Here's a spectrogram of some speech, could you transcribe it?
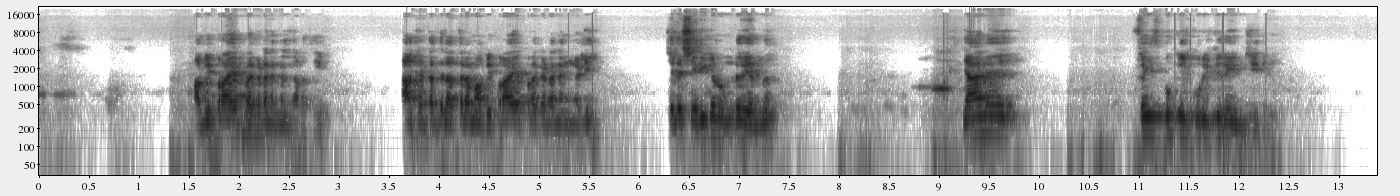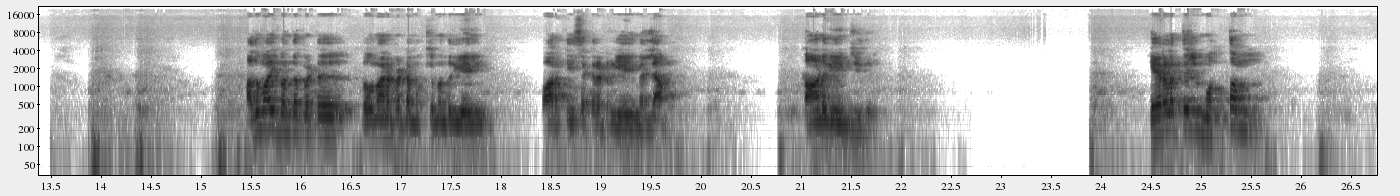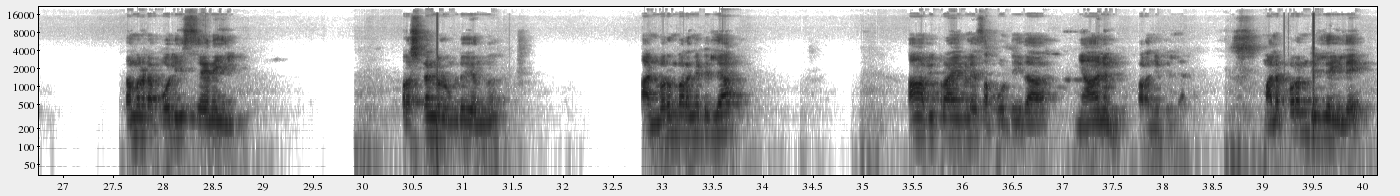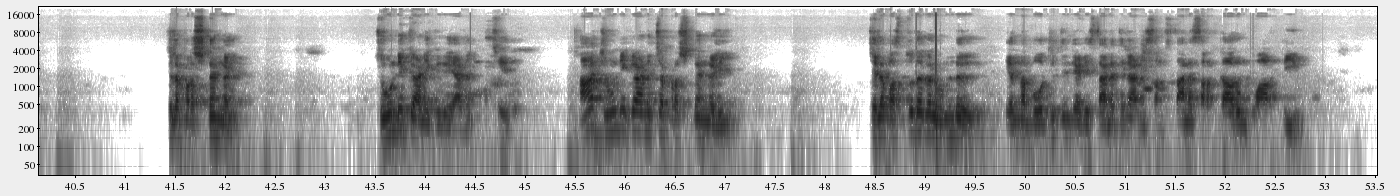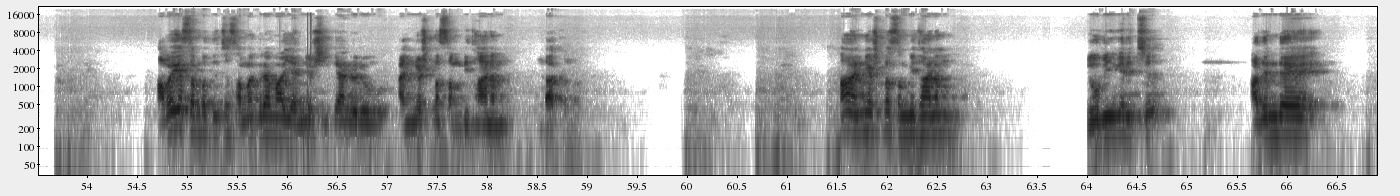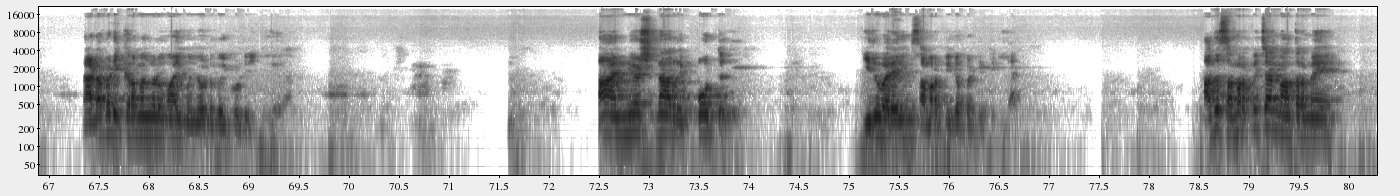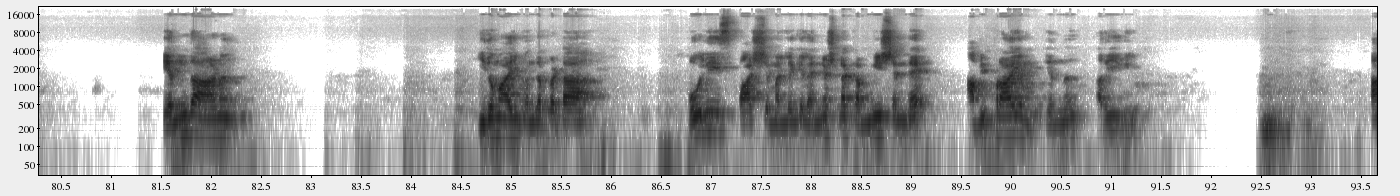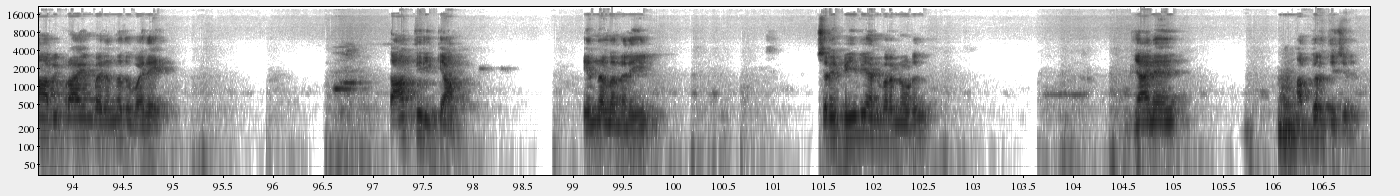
അഭിപ്രായ പ്രകടനങ്ങൾ നടത്തി. ആ ഘട്ടത്തിൽ അത്തരം അഭിപ്രായ പ്രകടനങ്ങളിൽ ചില ശരികളുണ്ട് എന്ന് ഞാൻ ഫേസ്ബുക്കിൽ കുറിക്കുകയും ചെയ്തിരുന്നു. അതുമായി ബന്ധപ്പെട്ട് ബഹുമാനപ്പെട്ട മുഖ്യമന്ത്രിയെയും പാർട്ടി സെക്രട്ടറിയെയും എല്ലാം കാണുകയും ചെയ്തു കേരളത്തിൽ മൊത്തം നമ്മളുടെ പോലീസ് സേനയിൽ പ്രശ്നങ്ങളുണ്ട് എന്ന് അൻവറും പറഞ്ഞിട്ടില്ല. ആ അഭിപ്രായങ്ങളെ സപ്പോർട്ട് ചെയ്ത ഞാനും പറഞ്ഞിട്ടില്ല. മലപ്പുറം ജില്ലയിലെ ചില പ്രശ്നങ്ങൾ ചൂണ്ടിക്കാണിക്കുകയാണ് ചെയ്തത്. ആ ചൂണ്ടിക്കാണിച്ച പ്രശ്നങ്ങളിൽ ചില വസ്തുതകളുണ്ട് എന്ന ബോധ്യത്തിന്റെ അടിസ്ഥാനത്തിലാണ് സംസ്ഥാന സർക്കാരും പാർട്ടിയും അവയെ സംബന്ധിച്ച് സമഗ്രമായി അന്വേഷിക്കാൻ ഒരു അന്വേഷണ സംവിധാനം ഉണ്ടാക്കുന്നത്. ആ അന്വേഷണ സംവിധാനം രൂപീകരിച്ച് അതിന്റെ നടപടിക്രമങ്ങളുമായി മുന്നോട്ട് പോയിക്കൊണ്ടിരിക്കുകയാണ്. ആ അന്വേഷണ റിപ്പോർട്ട് ഇതുവരെയും സമർപ്പിക്കപ്പെട്ടിട്ടില്ല. അത് സമർപ്പിച്ചാൽ മാത്രമേ എന്താണ് ഇതുമായി ബന്ധപ്പെട്ട പോലീസ് ഭാഷ്യം അല്ലെങ്കിൽ അന്വേഷണ കമ്മീഷന്റെ അഭിപ്രായം എന്ന് അറിയുകയുള്ളൂ. ആ അഭിപ്രായം വരുന്നത് വരെ കാത്തിരിക്കാം എന്നുള്ള നിലയിൽ ശ്രീ പി വി അൻവറിനോട് ഞാൻ അഭ്യർത്ഥിച്ചിരുന്നു.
